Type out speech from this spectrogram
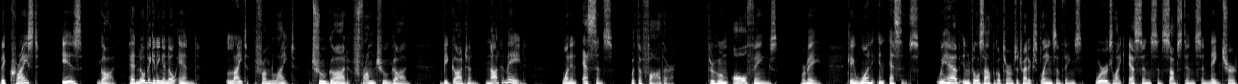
that Christ is God, had no beginning and no end, light from light, true God from true God, begotten, not made, one in essence with the Father, through whom all things were made. Okay, one in essence. We have, in philosophical terms, to try to explain some things, words like essence and substance and nature.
